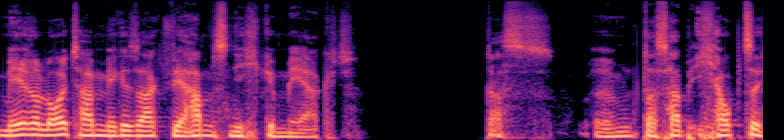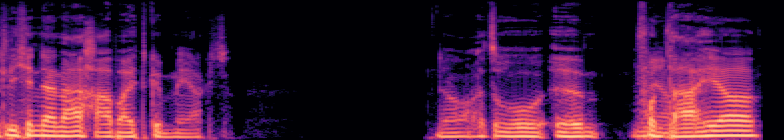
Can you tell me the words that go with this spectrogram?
mehrere Leute haben mir gesagt, wir haben es nicht gemerkt. Das, ähm, das habe ich hauptsächlich in der Nacharbeit gemerkt. Ja, also ähm, von ja. daher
